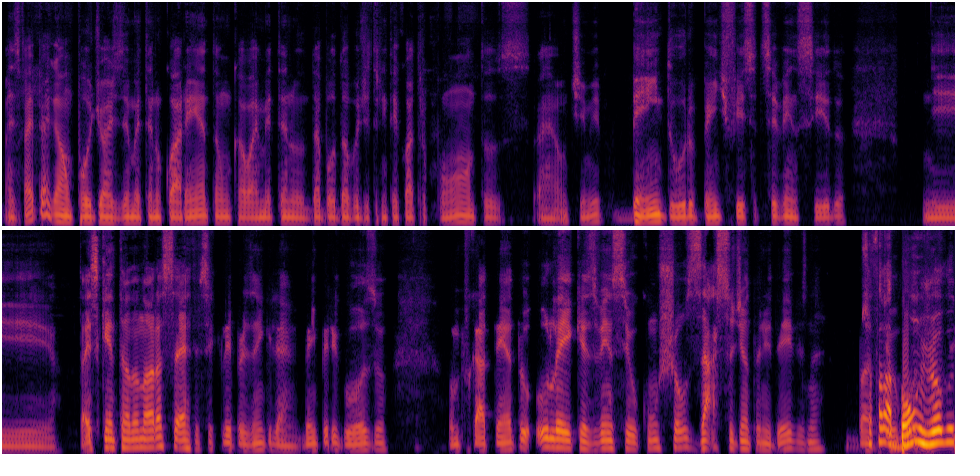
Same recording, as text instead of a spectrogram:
mas vai pegar um Paul George metendo 40, um Kawhi metendo double-double de 34 pontos, é um time bem duro, bem difícil de ser vencido, e tá esquentando na hora certa esse Clippers, hein, Guilherme? Bem perigoso, vamos ficar atento. O Lakers venceu com um showzaço de Anthony Davis, né? Bateu Só falar, bom jogo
